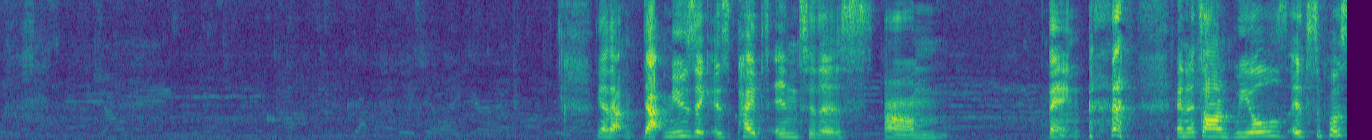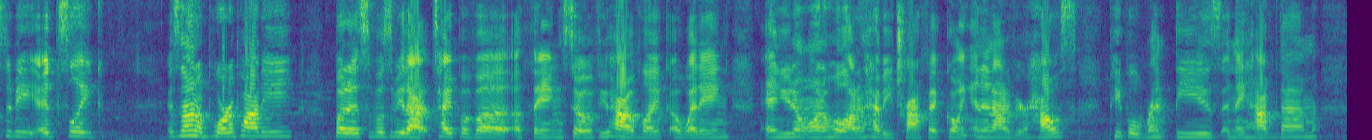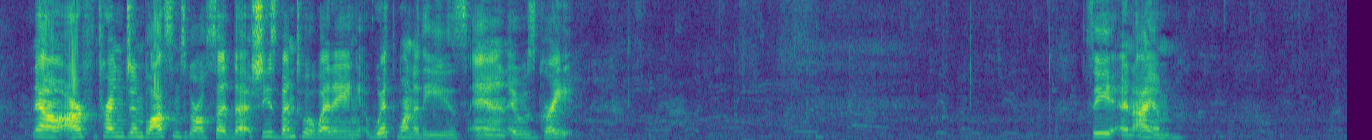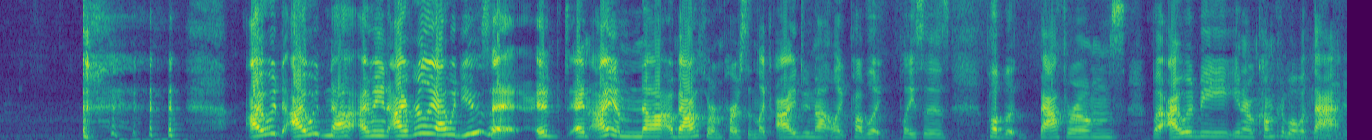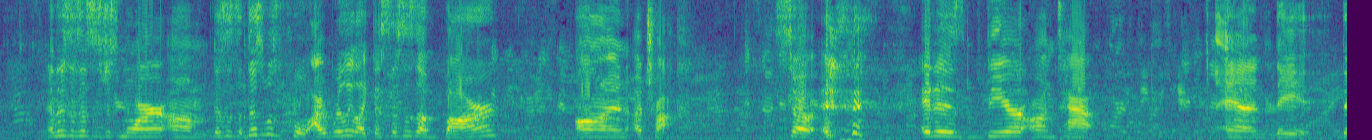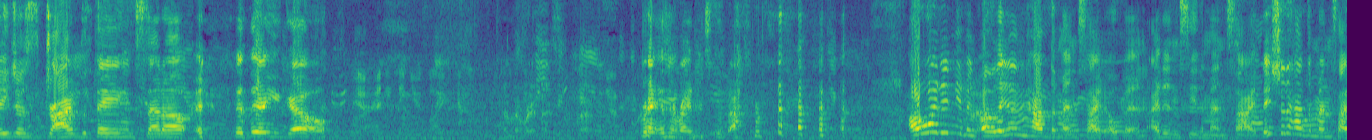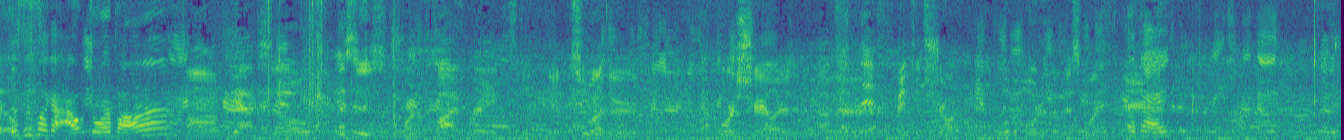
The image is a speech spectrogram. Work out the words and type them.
Yeah, that that music is piped into this um thing. and it's on wheels. It's supposed to be it's like it's not a porta potty, but it's supposed to be that type of a, a thing. So if you have like a wedding and you don't want a whole lot of heavy traffic going in and out of your house, people rent these and they have them. Now, our friend Jim Blossom's girl said that she's been to a wedding with one of these and it was great. See, and I am I would I would not I mean I really I would use it. it and I am not a bathroom person. Like I do not like public places, public bathrooms, but I would be, you know, comfortable with that. And this is this is just more um this is this was cool. I really like this. This is a bar on a truck. So it is beer on tap and they they just drive the thing and set up and there you go. Yeah, anything you'd like. And they're right next to the bathroom. Right, they're right next to the bathroom. oh, I didn't even. Oh, they didn't have the men's side open. I didn't see the men's side. They should have had the men's side open. This is like an outdoor bar. Um, yeah, so this is one of five rigs. We have two other horse trailers and another vintage truck, a little bit older than this one. Okay.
